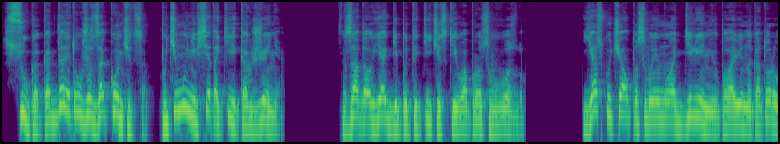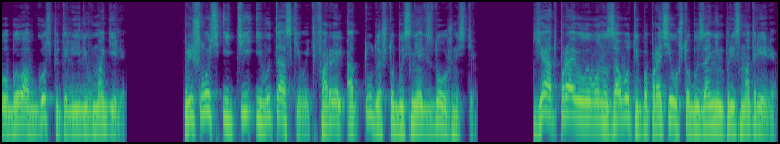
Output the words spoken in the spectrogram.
Сука, когда это уже закончится? Почему не все такие, как Женя? Задал я гипотетический вопрос в воздух. Я скучал по своему отделению, половина которого была в госпитале или в могиле. Пришлось идти и вытаскивать форель оттуда, чтобы снять с должности. Я отправил его на завод и попросил, чтобы за ним присмотрели.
